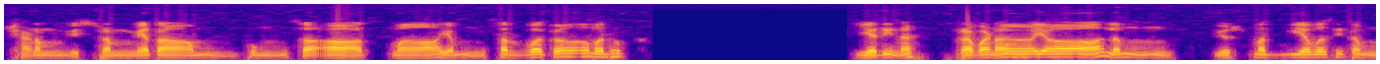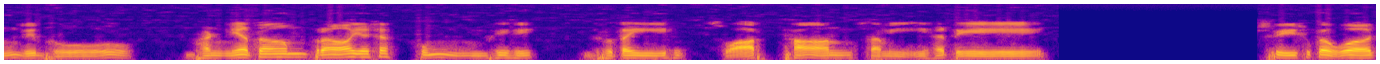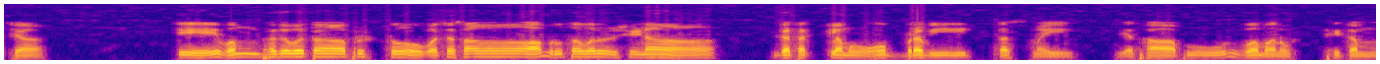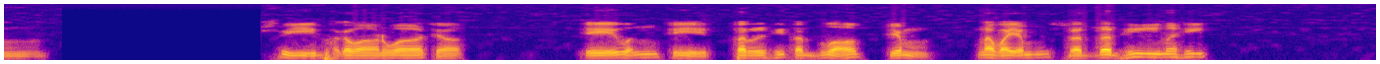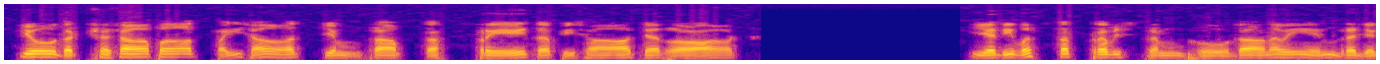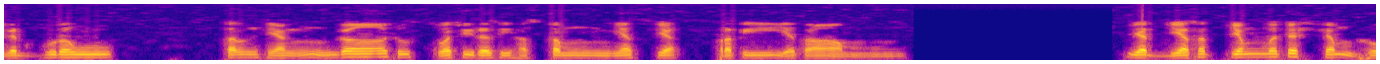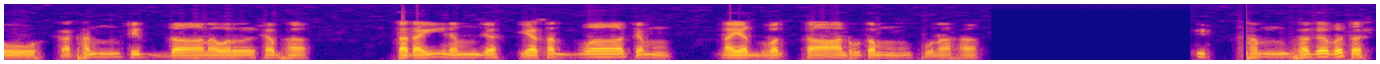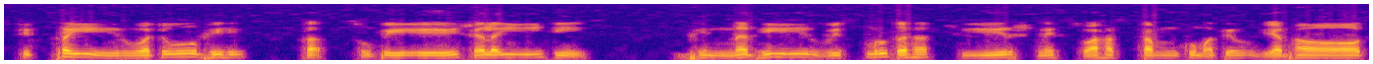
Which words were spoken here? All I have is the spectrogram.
क्षणम् विश्रम्यताम् पुंस आत्मायम् सर्वकामधुक्। यदि न श्रवणायालम् युष्मद्व्यवसितम् विभो भण्यताम् प्रायशः पुंभिः धृतैः स्वार्थान् समीहते। श्रीशुक उवाच एवम् भगवता पृष्टो वचसामृतवर्षिणा गतक्लमोऽब्रवीत्तस्मै यथा पूर्वमनुष्ठितम् श्रीभगवानुवाच। एवम् चेत् तर्हि तद्वाक्यम् न वयम् श्रद्दधीमहि यो दक्षशापात्पैशाच्यम् प्राप् प्रेतपिशाचराट्। यदि वः तत्र विश्रम्भो दानवेन्द्रजगद्गुरौ तर्ह्यङ्गासु स्वशिरसि हस्तम् न्यस्य प्रतीयताम्। यद्यसत्यम् वचः शम्भोः कथञ्चिद्दानवर्षभ तदैनम् जह्यसद्वाचम् न यद्वक्तानृतम् पुनः कथम् भगवतश्चित्रैर्वचोभिः स सुपेशलैः भिन्नधीर्विस्मृतः शीर्ष्णिः स्वहस्तम् कुमतिर्व्यधात्।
